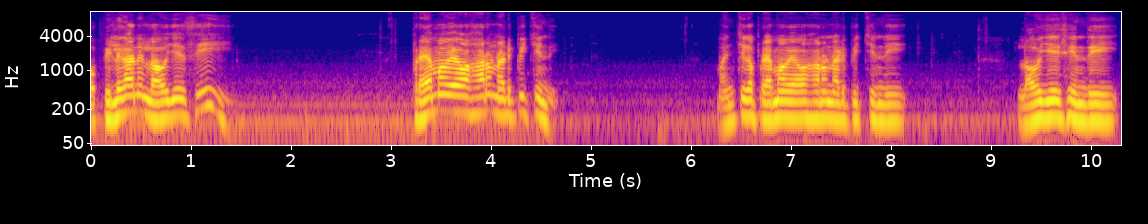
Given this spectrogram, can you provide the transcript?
ఓ పిల్లగాని లవ్ చేసి ప్రేమ వ్యవహారం నడిపించింది. మంచిగా ప్రేమ వ్యవహారం నడిపించింది. లవ్ చేసింది.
